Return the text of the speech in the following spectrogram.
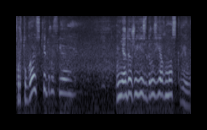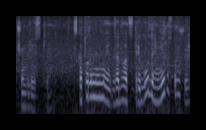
португальские друзья. У меня даже есть друзья в Москве очень близкие, с которыми мы за 23 года не раздружились.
